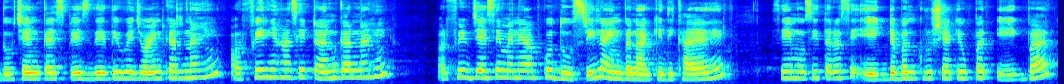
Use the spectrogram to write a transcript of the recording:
दो चैन का स्पेस देते हुए ज्वाइंट करना है और फिर यहाँ से टर्न करना है और फिर जैसे मैंने आपको दूसरी लाइन बना के दिखाया है सेम उसी तरह से एक डबल क्रोशिया के ऊपर एक बार,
